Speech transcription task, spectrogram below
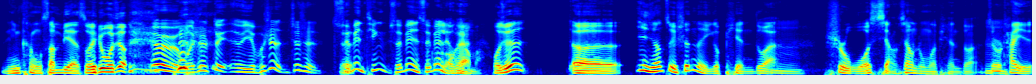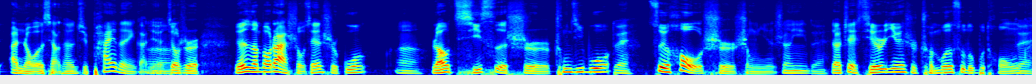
您看过三遍，所以我就不是不是，我是对，呃也不是，就是随便听，随便随便聊聊嘛。我觉得呃，印象最深的一个片段嗯。是我想象中的片段，嗯就是他也按照我的想象去拍的那感觉，嗯。就是原子弹爆炸，首先是光，嗯，然后其次是冲击波，对，最后是声音。声音对那这其实因为是传播的速度不同，对，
